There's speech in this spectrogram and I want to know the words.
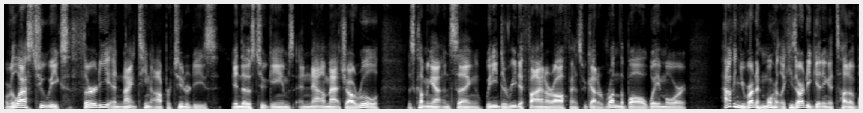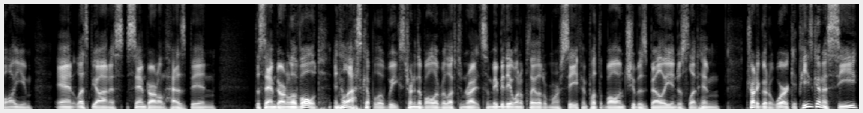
Over the last two weeks, 30 and 19 opportunities in those two games, and now Matt Ja Rule is coming out and saying we need to redefine our offense. We got to run the ball way more. How can you run it more? Like he's already getting a ton of volume. And let's be honest, Sam Darnold has been the Sam Darnold of old in the last couple of weeks, turning the ball over left and right. So maybe they want to play a little more safe and put the ball in Chuba's belly and just let him try to go to work. If he's going to see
